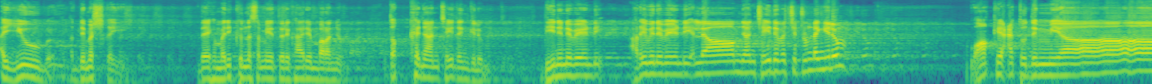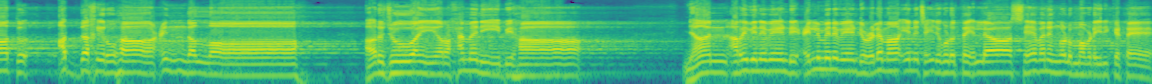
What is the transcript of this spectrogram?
അയ്യൂബ് ദിമഷ്കൈ അദ്ദേഹം മരിക്കുന്ന സമയത്ത് ഒരു കാര്യം പറഞ്ഞു. അതൊക്കെ ഞാൻ ചെയ്തെങ്കിലും ദീനിനു വേണ്ടി അറിവിനു വേണ്ടി എല്ലാം ഞാൻ ചെയ്തു വെച്ചിട്ടുണ്ടെങ്കിലും ഞാൻ അറിവിന് വേണ്ടി എൽമിന് വേണ്ടി ഉലമാന് ചെയ്തു കൊടുത്ത എല്ലാ സേവനങ്ങളും അവിടെ ഇരിക്കട്ടെ.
